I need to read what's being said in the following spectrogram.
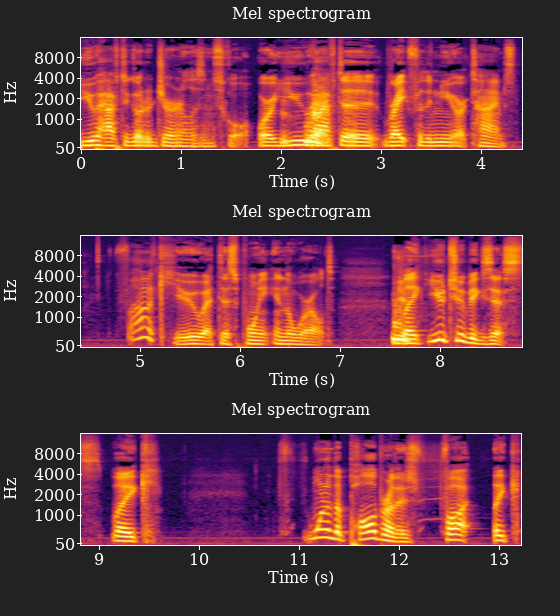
you have to go to journalism school or you Right. have to write for the New York Times. Fuck you at this point in the world. Yeah. Like YouTube exists. Like one of the Paul brothers fought like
